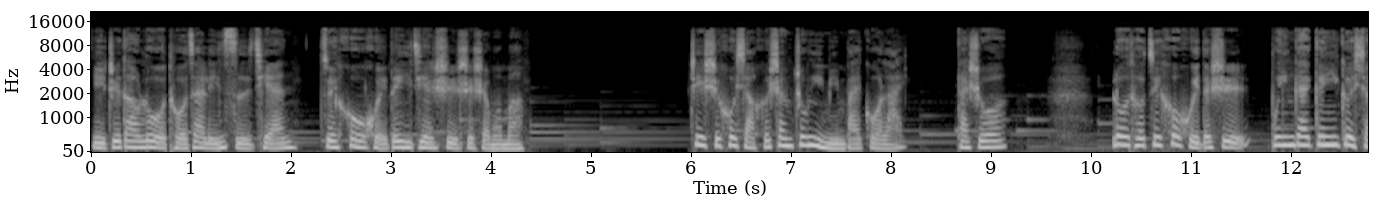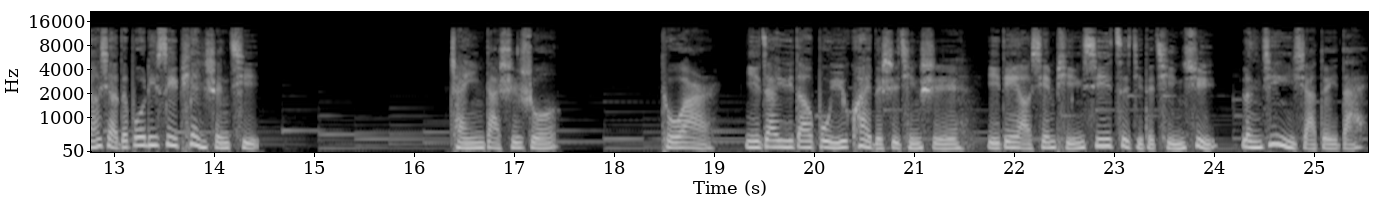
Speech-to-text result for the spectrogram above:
你知道骆驼在临死前最后悔的一件事是什么吗？”这时候，小和尚终于明白过来，他说：“骆驼最后悔的是不应该跟一个小小的玻璃碎片生气。”禅音大师说。徒儿，你在遇到不愉快的事情时，一定要先平息自己的情绪，冷静一下对待，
